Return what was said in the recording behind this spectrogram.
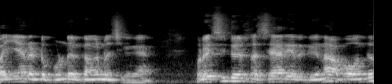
பையன் ரெண்டு பொண்ணு இருக்காங்கன்னு வச்சுக்கோங்க. இப்போ ரெசிடியூஸில் ஷேர் இருக்குதுன்னா அப்போ வந்து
